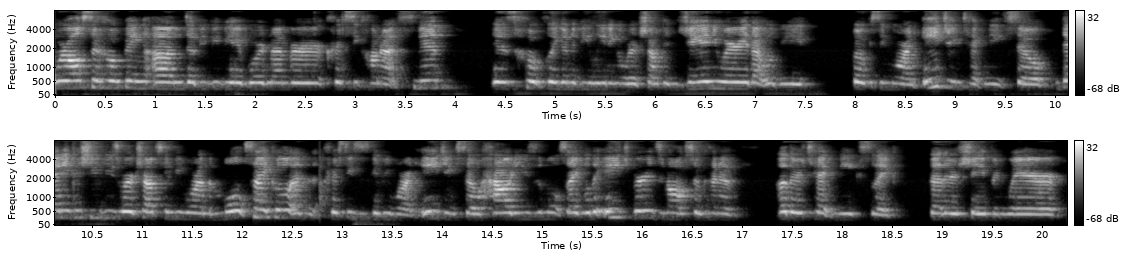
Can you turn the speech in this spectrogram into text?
we're also hoping um, WBBA board member Christy Conrad Smith is hopefully going to be leading a workshop in January that will be focusing more on aging techniques. So Denny Kaschube's workshop is going to be more on the molt cycle, and Christy's is going to be more on aging. So how to use the molt cycle to age birds, and also kind of other techniques like feather shape and wear,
